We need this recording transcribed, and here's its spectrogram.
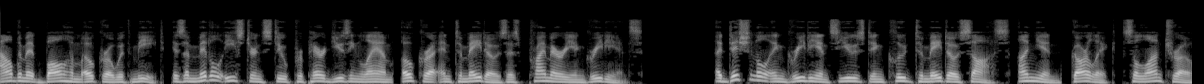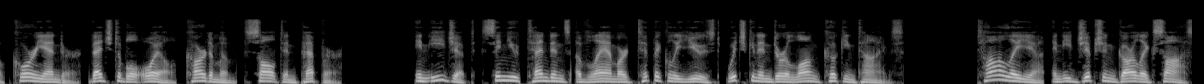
albamat balham okra with meat, is a Middle Eastern stew prepared using lamb, okra and tomatoes as primary ingredients. Additional ingredients used include tomato sauce, onion, garlic, cilantro coriander, vegetable oil, cardamom, salt and pepper. In Egypt, sinew tendons of lamb are typically used, which can endure long cooking times. Ta'aleya, an Egyptian garlic sauce,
